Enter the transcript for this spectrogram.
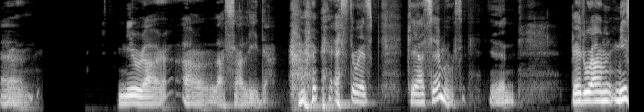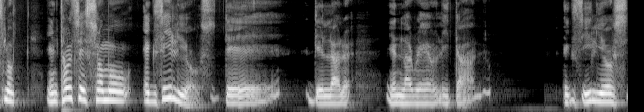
uh, mirar a la salida. Esto es que hacemos. Pero al mismo, entonces somos exilios de, de la, en la realidad. Exilios,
